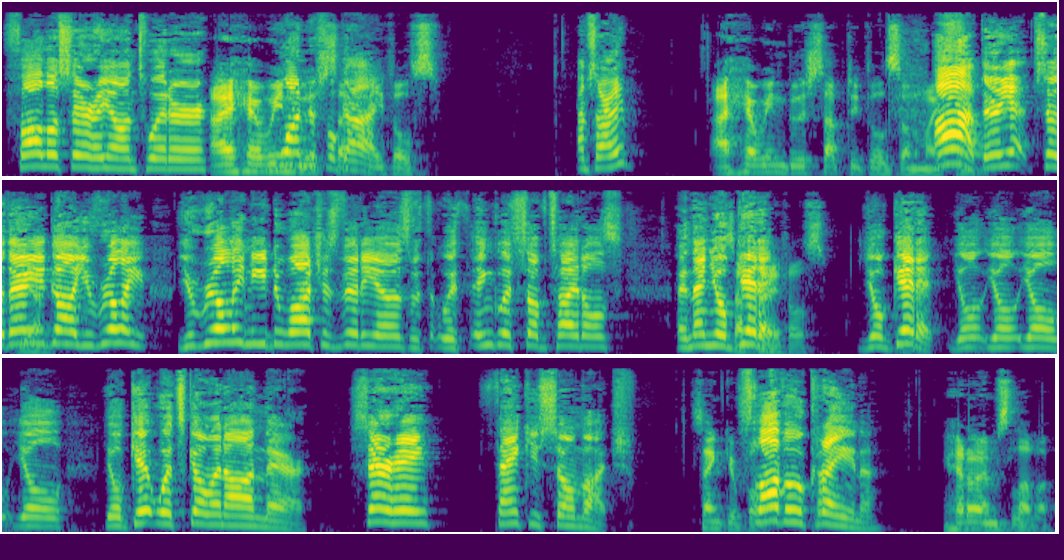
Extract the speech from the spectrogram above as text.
follow Serhii on Twitter. I have English wonderful guy. subtitles. I'm sorry? I have English subtitles on my Ah, channel. there you so there Yeah. you go. You really you really need to watch his videos with with English subtitles and then you'll get it. You'll get it. You'll you'll you'll you'll you'll get what's going on there. Sergey, thank you so much. Thank you, Paul. Slava Ukraina. Героям слава.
